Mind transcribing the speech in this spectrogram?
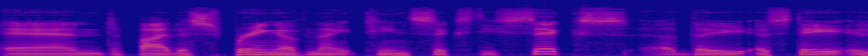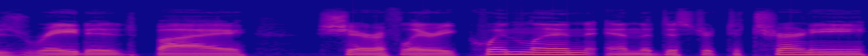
And by the spring of 1966, uh, the estate is raided by Sheriff Larry Quinlan and the district attorney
